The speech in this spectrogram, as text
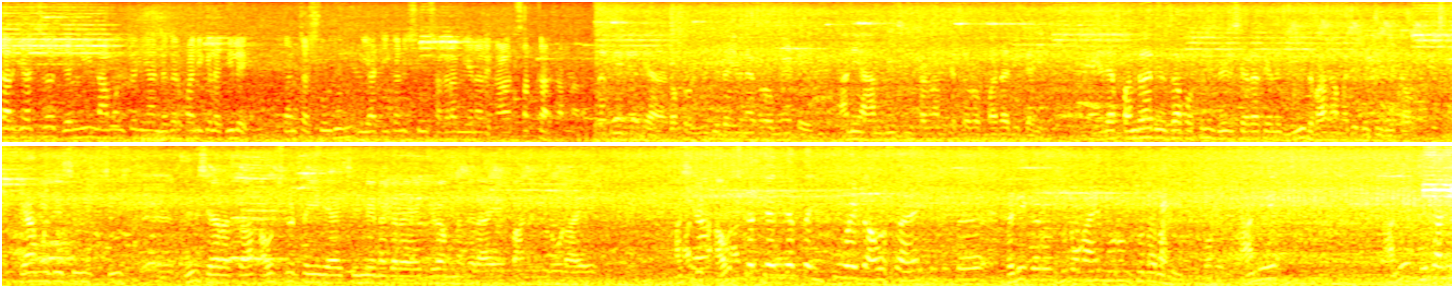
दर्जाचं ज्यांनी नामांकन ह्या नगरपालिकेला दिलं आहे त्यांचा शोधून या ठिकाणी शिवसंग्राम येणाऱ्या काळात सत्कार करणार. प्रतिनिधी डॉक्टर विजयताई विनायकराव मेटे आणि आम्ही शिवसंग्रामचे सर्व पदाधिकारी गेल्या पंधरा दिवसापासून बीड शहरातील विविध भागामध्ये भेटी देत आहोत. त्यामध्ये शिव शिव बीड शहराचा आउटस्कटचा एरिया आहे शिंदेनगर आहे गिरामनगर आहे पांढरी रोड आहे. अशा आउटस्कटच्या एरियात तर इतकी वाईट अवस्था आहे की तिथं खडीकरण सुद्धा नाही मुरुम सुद्धा नाही. आणि अनेक ठिकाणी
